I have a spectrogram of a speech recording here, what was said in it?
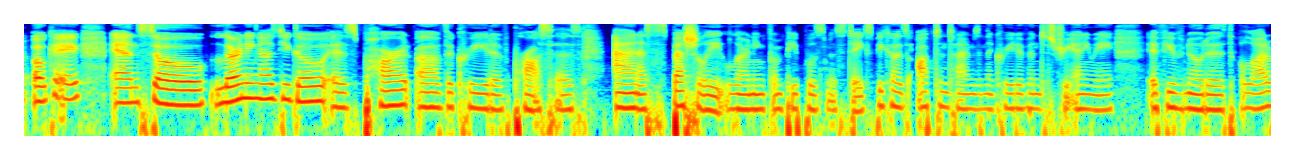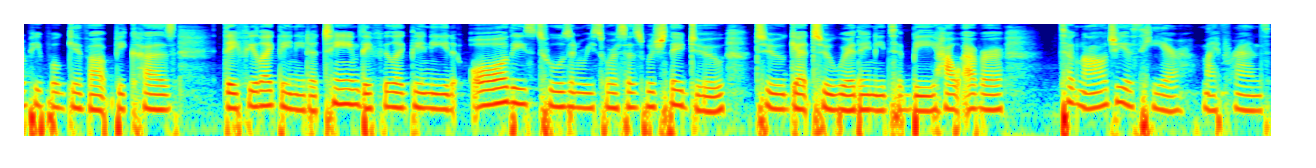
okay. And so learning as you go is part of the creative process, and especially learning from people's mistakes because oftentimes in the creative industry, anyway, if you've noticed, a lot of people give up because they feel like they need a team. They feel like they need all these tools and resources, which they do, to get to where they need to be. However, technology is here, my friends.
